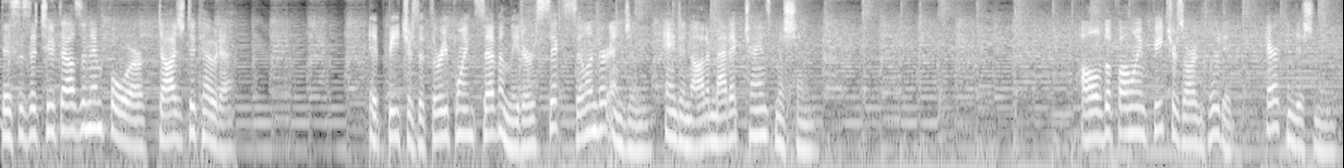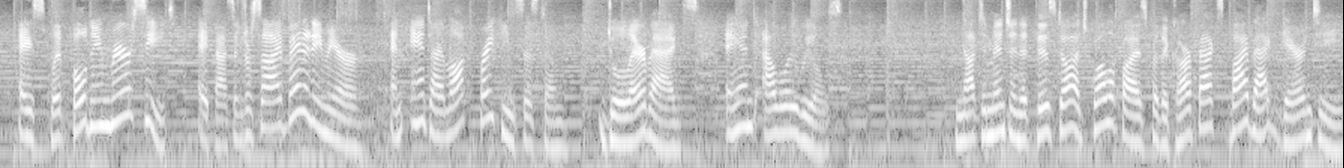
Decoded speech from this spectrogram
This is a 2004 Dodge Dakota. It features a 3.7-liter six-cylinder engine and an automatic transmission. All of the following features are included. Air conditioning, a split folding rear seat, a passenger side vanity mirror, an anti-lock braking system, dual airbags, and alloy wheels. Not to mention that this Dodge qualifies for the Carfax buyback guarantee.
